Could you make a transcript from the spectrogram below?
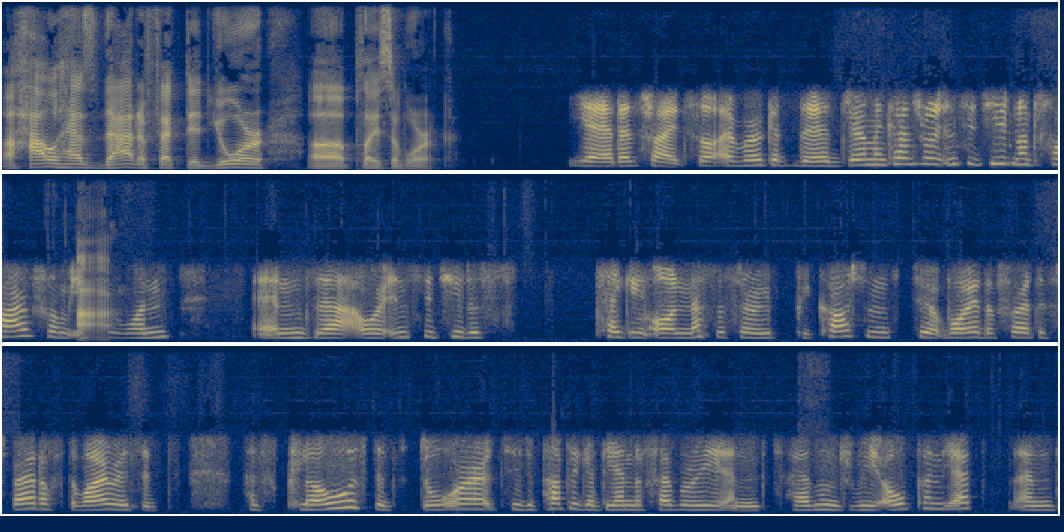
uh, how has that affected your uh, place of work? Yeah, that's right. So, I work at the German Cultural Institute, not far from ah. Itaewon. And uh, our institute is taking all necessary precautions to avoid the further spread of the virus. It's has closed its door to the public at the end of February and hasn't reopened yet. And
